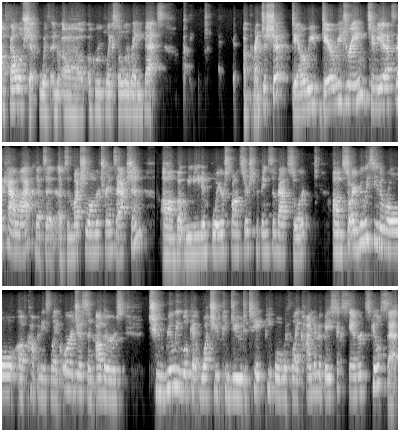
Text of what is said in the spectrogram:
a fellowship with an, uh, a group like Solar Ready Vets, apprenticeship. Dare we dare we dream? To me, that's the Cadillac. That's a that's a much longer transaction um, but we need employer sponsors for things of that sort. Um, so I really see the role of companies like Origis and others to really look at what you can do to take people with like kind of a basic standard skill set,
